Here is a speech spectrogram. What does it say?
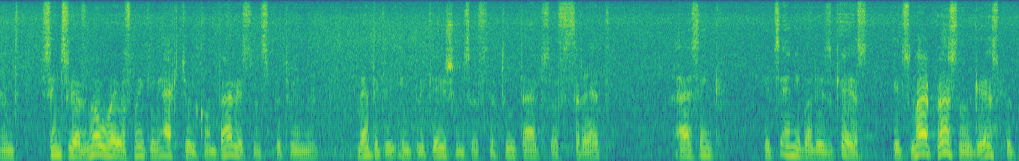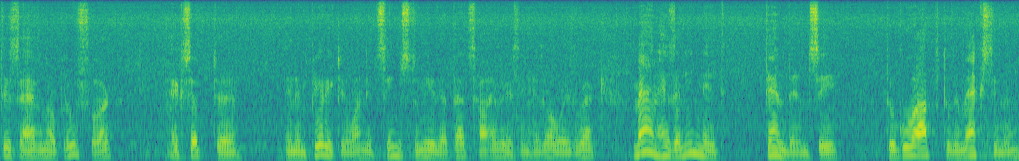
And since we have no way of making actual comparisons between the medical implications of the two types of threat, I think it's anybody's guess. It's my personal guess, but this I have no proof for, except uh, an empirical one. It seems to me that that's how everything has always worked. Man has an innate tendency to go up to the maximum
